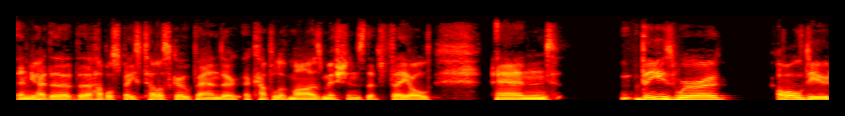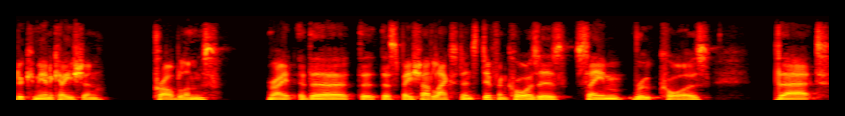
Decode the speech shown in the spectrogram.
and you had the, the Hubble Space Telescope and a, a couple of Mars missions that failed. And these were all due to communication problems, right? The, the, the space shuttle accidents, different causes, same root cause that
